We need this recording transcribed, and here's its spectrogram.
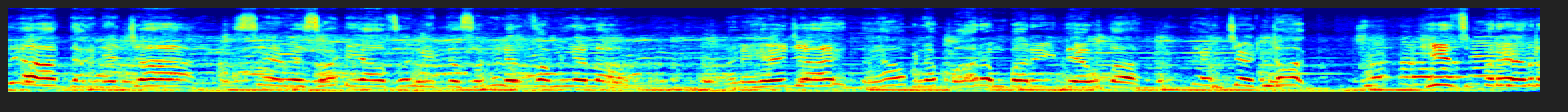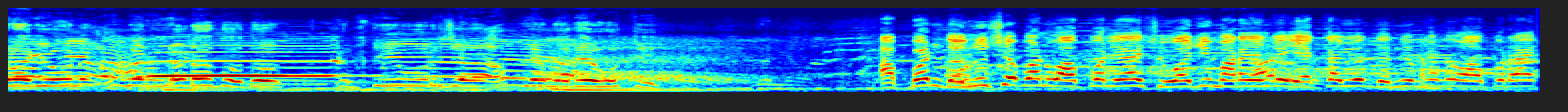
त्या धण्याच्या सेवेसाठी आज आम्ही ते सगळे जमलेलो आहोत आणि हे जे आहेत हे आपल्या पारंपरिक देवता त्यांचे टाक हीच प्रेरणा घेऊन आपण लढत होतो. आणि ती ऊर्जा आपल्यामध्ये होती. आपण धनुष्यबाण वापरलेला शिवाजी महाराजांच्या एका वेळेस धनुष्यबाण वापर आहे.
